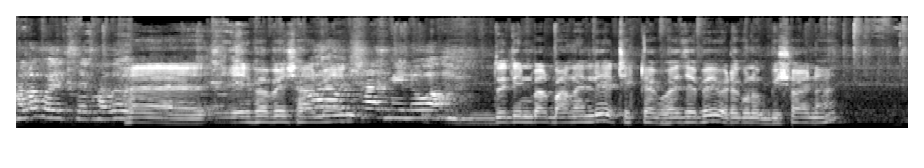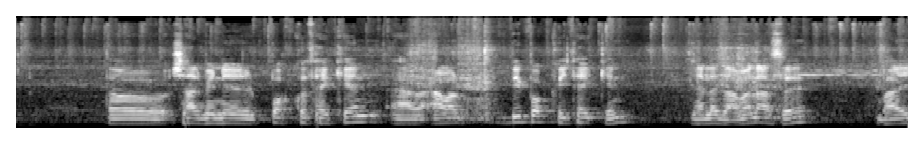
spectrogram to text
ভালো হয়েছে ভালো হ্যাঁ এইভাবে শারমিন দুই তিনবার বানাইলে ঠিকঠাক হয়ে যাবে ওটা কোনো বিষয় না। তো শারমিনের পক্ষ থাকেন আর আমার বিপক্ষেই থাকেন। নাহলে ঝামেলা আছে। ভাই,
